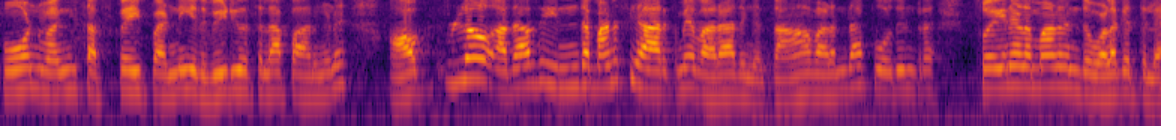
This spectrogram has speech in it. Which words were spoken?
ஃபோன் வாங்கி சப்ஸ்கிரைப் பண்ணி இது வீடியோஸ் எல்லாம் பாருங்கன்னு அவ்வளோ அதாவது இந்த மனசு யாருக்குமே வராதுங்க. தான் வளர்ந்தா போதுன்ற சுயநலமான இந்த உலகத்துல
